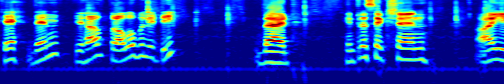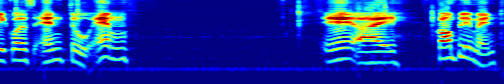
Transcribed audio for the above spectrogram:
Okay. Then you have probability that intersection i equals n through m a i complement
